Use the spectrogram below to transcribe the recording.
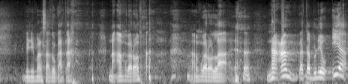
Minimal satu kata. naam karo apa? Naam karo la. naam kata beliau, iya.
